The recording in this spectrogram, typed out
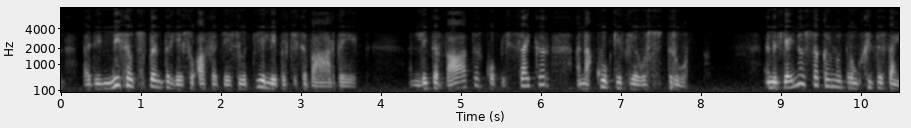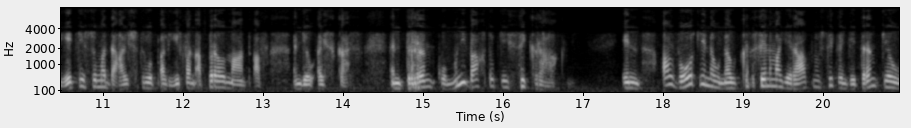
uh, die niesout splinter jy so af dat jy so 'n teelepeltjie se waarde het. 'n Liter water, koppie suiker en dan kook jy vir jou 'n stroop. En as jy nou sukkel met bronkietes, dan het jy sommer daai stroop al hier van April maand af in jou yskas. En drink hom, moenie wag tot jy siek raak nie. En al word jy nou nou sê net maar jy raak nou siek en jy drink jou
